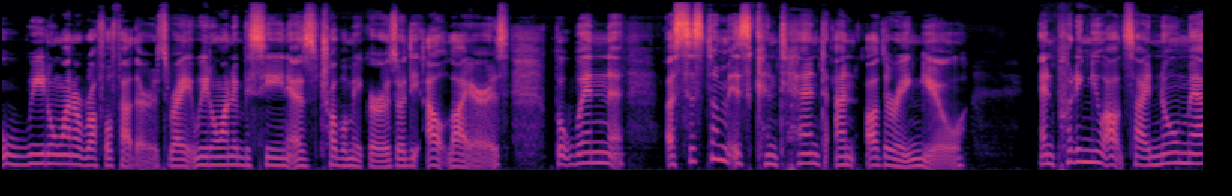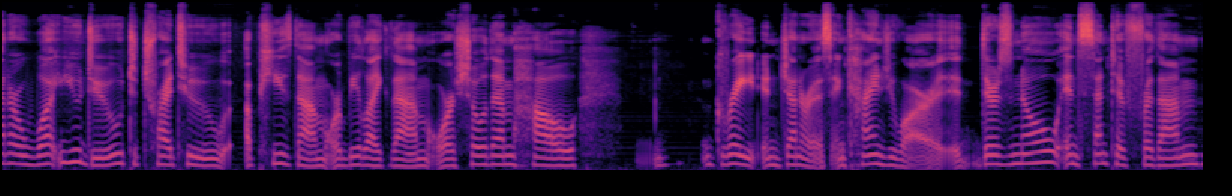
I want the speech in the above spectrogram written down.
we don't want to ruffle feathers, right? We don't want to be seen as troublemakers or the outliers. But when a system is content on othering you and putting you outside, no matter what you do to try to appease them or be like them or show them how great and generous and kind you are, there's no incentive for them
